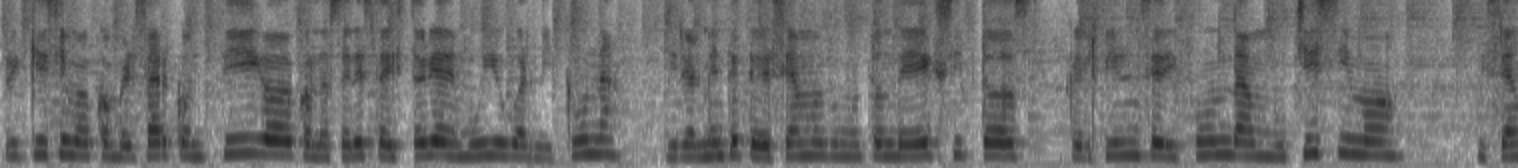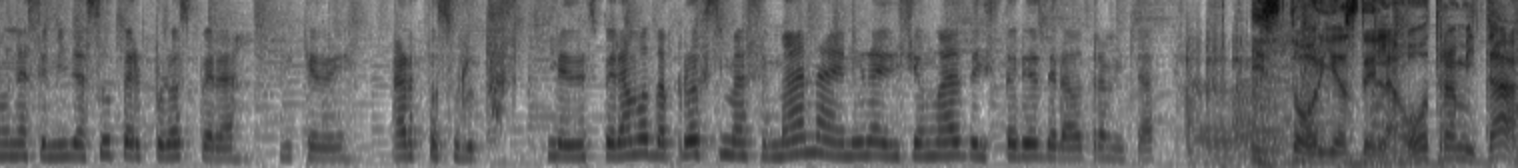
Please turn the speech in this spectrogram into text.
Riquísimo conversar contigo, conocer esta historia de Muyu Guarmicuna y realmente te deseamos un montón de éxitos, que el film se difunda muchísimo y sea una semilla súper próspera y que dé hartos frutos. Les esperamos la próxima semana en una edición más de Historias de la Otra Mitad. Historias de la Otra Mitad.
